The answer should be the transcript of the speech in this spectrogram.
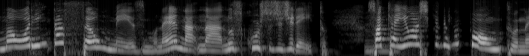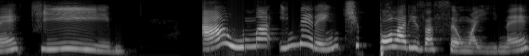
uma orientação mesmo, né, na, na, nos cursos de direito. Uhum. Só que uhum. aí eu acho que vem um ponto, né, que há uma inerente polarização aí, né?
